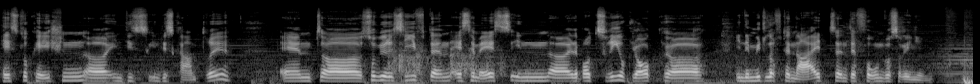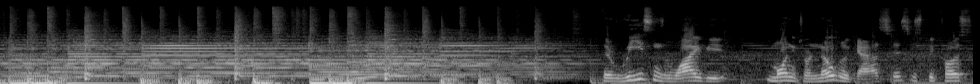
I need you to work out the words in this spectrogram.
test location in this in this country. And so we received an SMS in about three o'clock in the middle of the night, and the phone was ringing. The reasons why we monitor noble gases is because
